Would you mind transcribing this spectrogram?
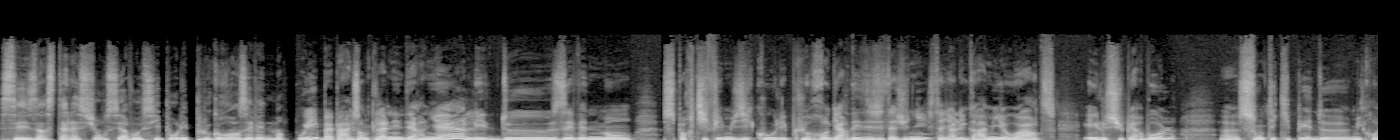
Ces installations servent aussi pour les plus grands événements. Oui, bah, par exemple l'année dernière, les deux événements sportifs et musicaux les plus regardés des États-Unis, c'est-à-dire les Grammy Awards et le Super Bowl, euh, sont équipés de micro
